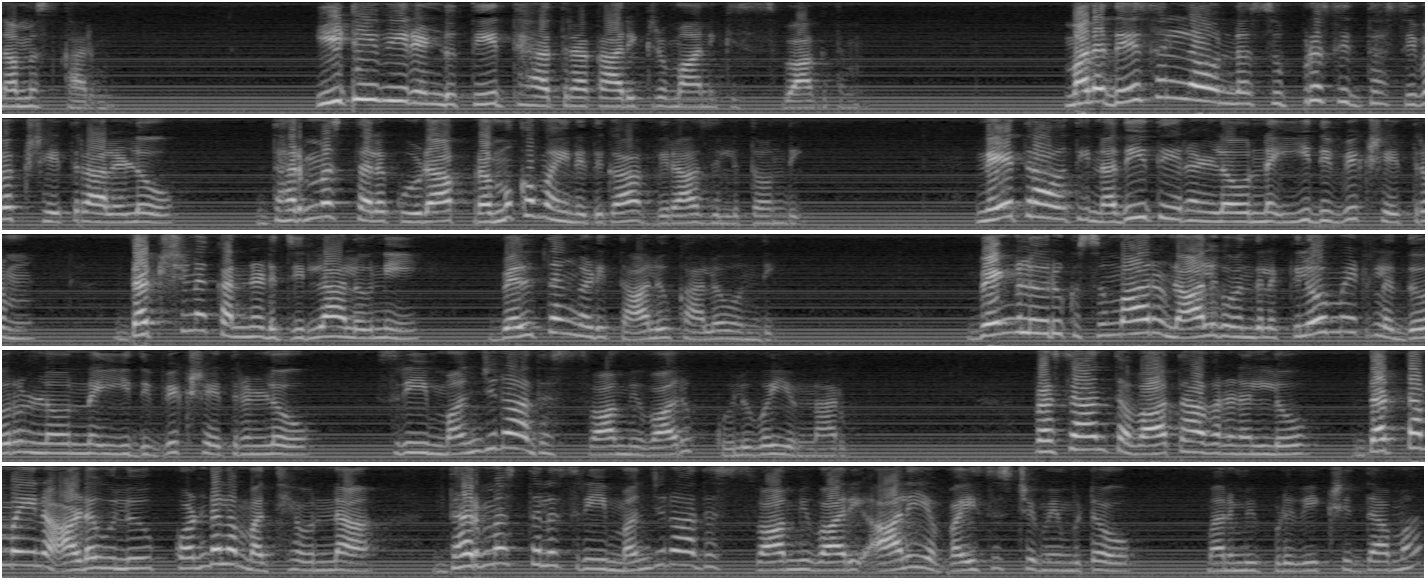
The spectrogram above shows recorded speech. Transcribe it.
నమస్కారం. ఈటీవీ రెండు తీర్థయాత్ర కార్యక్రమానికి స్వాగతం. మన దేశంలో ఉన్న సుప్రసిద్ధ శివక్షేత్రాలలో ధర్మస్థల కూడా ప్రముఖమైనదిగా విరాజిల్లుతోంది. నేత్రావతి నదీ తీరంలో ఉన్న ఈ దివ్యక్షేత్రం దక్షిణ కన్నడ జిల్లాలోని బెల్తంగడి తాలూకాలో ఉంది. బెంగళూరుకు సుమారు నాలుగు వందల కిలోమీటర్ల దూరంలో ఉన్న ఈ దివ్యక్షేత్రంలో శ్రీ మంజునాథ స్వామి వారు కొలువై ఉన్నారు. ప్రశాంత వాతావరణంలో దట్టమైన అడవులు కొండల మధ్య ఉన్న ధర్మస్థల శ్రీ మంజునాథ స్వామి వారి ఆలయ వైశిష్ట్యమేమిటో మనం ఇప్పుడు వీక్షిద్దామా?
